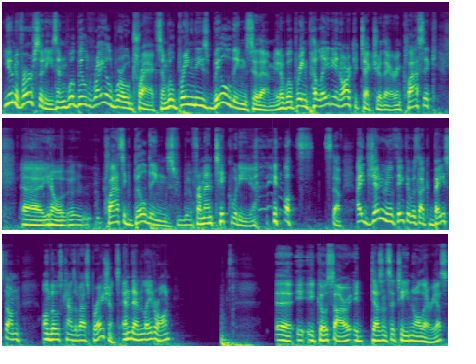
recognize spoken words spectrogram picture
universities, and we'll build railroad tracks, and we'll bring these buildings to them. You know, we'll bring Palladian architecture there and classic, uh, you know, uh, classic buildings from antiquity, you know, stuff. I genuinely think it was like based on on those kinds of aspirations, and then later on, uh, it, it goes sour. It doesn't succeed in all areas,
